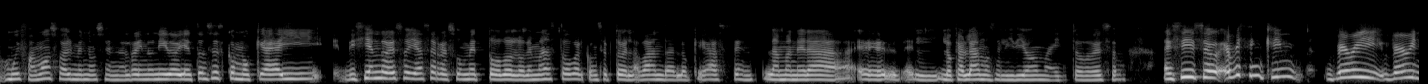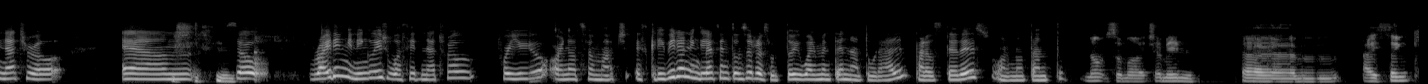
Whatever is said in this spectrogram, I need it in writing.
muy famoso, al menos en el Reino Unido, y entonces como que ahí, diciendo eso ya se resume todo lo demás, todo el concepto de la banda, lo que hacen, la manera, eh, el, lo que hablamos del idioma y todo eso. I see, so everything came very, very natural. Um, so writing in English, was it natural for you or not so much? ¿Escribir en inglés entonces resultó igualmente natural para ustedes o no tanto? Not so much. I mean, um, I think,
